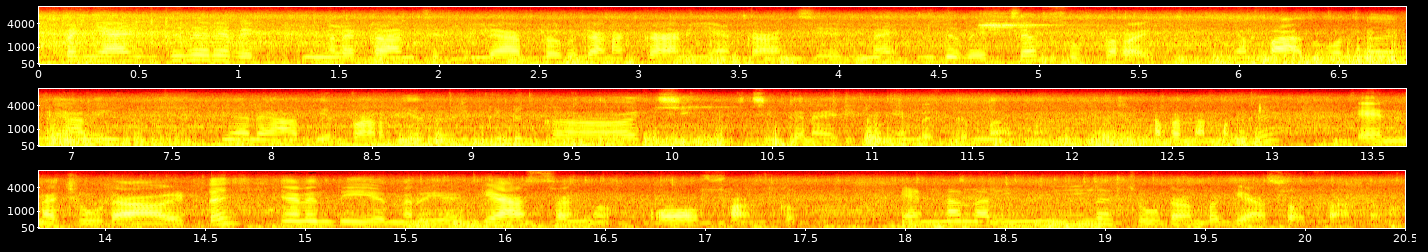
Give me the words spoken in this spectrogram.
ഇപ്പം ഞാൻ ഇതുവരെ നിങ്ങളെ കാണിച്ചിട്ടില്ലാത്തത് കണക്കാണ് ഞാൻ കാണിച്ചു തരുന്നത് ഇത് വെച്ചാൽ സൂപ്പറായി. അപ്പം അതുകൊണ്ട് തന്നെയാണ് ഞാൻ ആദ്യം പറഞ്ഞത് ഒരു കിടുക്കാച്ചി ചിക്കനായിരിക്കും ഞാൻ വെക്കുന്നതെന്ന്. അപ്പം നമുക്ക് എണ്ണ ചൂടായിട്ട് ഞാൻ എന്ത് ചെയ്യുമെന്നറിയാം ഗ്യാസ് അങ്ങ് ഓഫാക്കും. എണ്ണ നല്ല ചൂടാകുമ്പോൾ ഗ്യാസ് ഓഫാക്കണം.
